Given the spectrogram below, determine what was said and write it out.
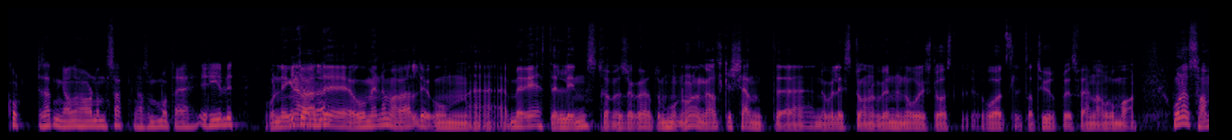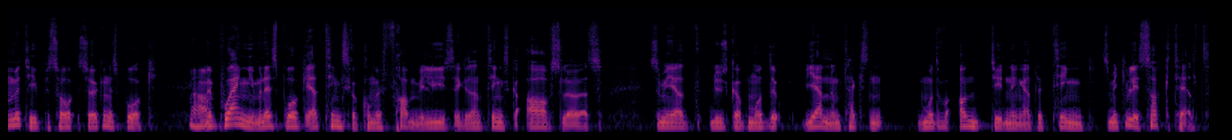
korte setninger, Du har noen setninger som på en måte river litt. Hun, veldig, hun minner meg veldig om eh, Merete Lindstrøm. Hvis dere har hørt om hun. hun er en ganske kjent eh, novellist. Hun har vunnet Nordisk Råds- litteraturpris for en eller annen roman. Hun har samme type så, søkende språk. Aha. Men poenget med det språket er at ting skal komme fram i lyset. Ikke sant? Ting skal avsløres. Som i at du skal på en måte gjennom teksten på en måte få antydninger til ting som ikke blir sagt helt.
